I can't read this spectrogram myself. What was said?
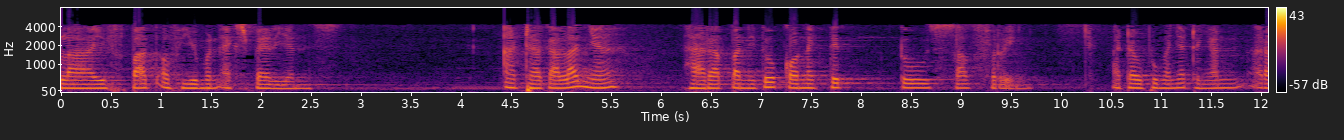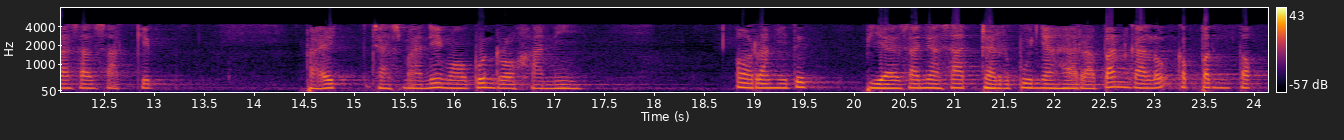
life, part of human experience. Ada kalanya harapan itu connected to suffering. Ada hubungannya dengan rasa sakit. Baik jasmani maupun rohani. Orang itu biasanya sadar punya harapan kalau kepentok.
